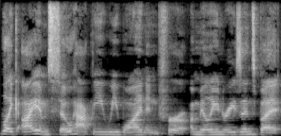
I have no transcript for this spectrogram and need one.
like, I am so happy we won and for a million reasons, but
